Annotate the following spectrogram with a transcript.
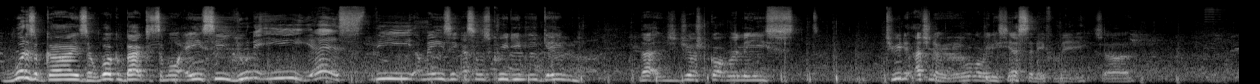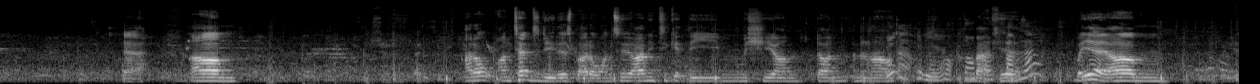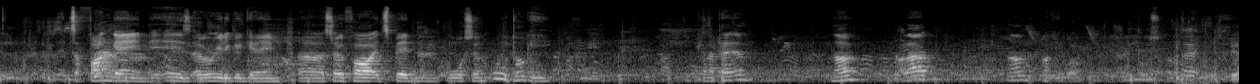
What is up guys and welcome back to some more AC Unity, yes, the amazing Assassin's Creed Unity game that just got released, two, actually no, it got released yesterday for me, so, yeah, um, I don't, I'm tempted to do this but I don't want to, I need to get the mission done and then I'll come back here, but yeah, um, it's a fun game. It is a really good game. Uh, so far, it's been awesome. Oh, doggy. Can I pet him? No? Not allowed? No? Okay, well.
